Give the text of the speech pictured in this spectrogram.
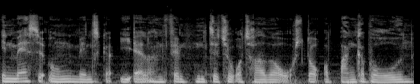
En masse unge mennesker i alderen 15-32 år står og banker på roden.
